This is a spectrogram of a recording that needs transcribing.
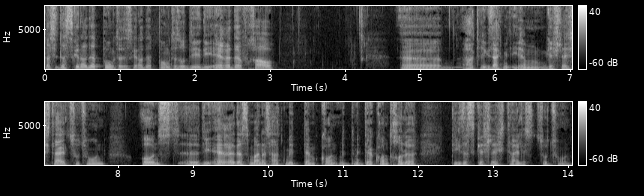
das, das ist genau der Punkt, das ist genau der Punkt. Also die, die Ehre der Frau äh, hat, wie gesagt, mit ihrem Geschlechtsteil zu tun und äh, die Ehre des Mannes hat mit, dem Kon mit, mit der Kontrolle dieses Geschlechtsteiles zu tun.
